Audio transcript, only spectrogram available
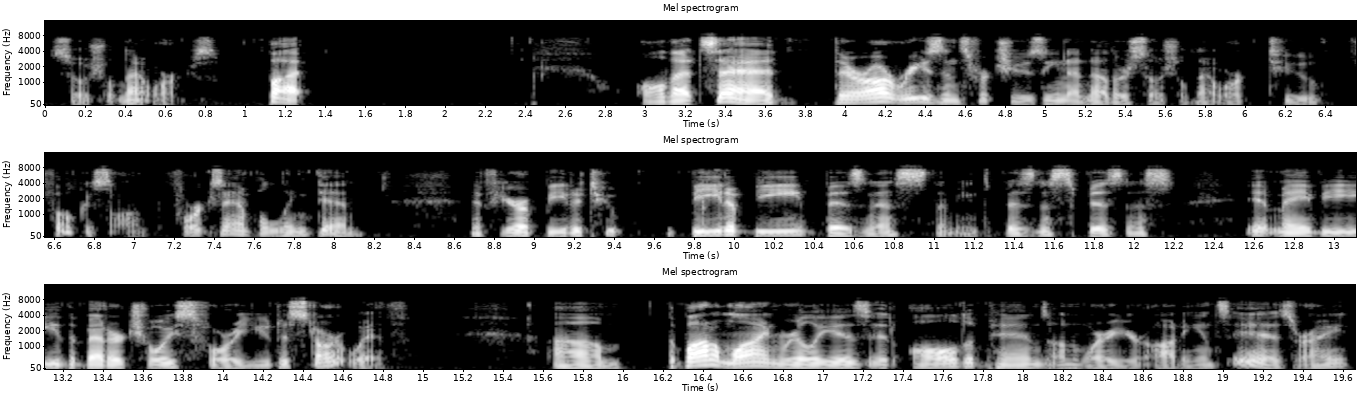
social networks. But all that said, there are reasons for choosing another social network to focus on. For example, LinkedIn. If you're a B2, B2B business, that means business to business, it may be the better choice for you to start with. Um, the bottom line really is it all depends on where your audience is, right?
